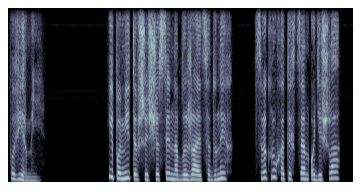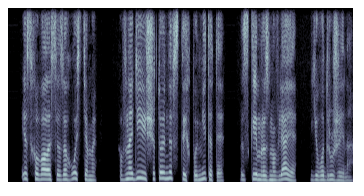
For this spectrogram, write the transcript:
Повір мені. І, помітивши, що син наближається до них, свекруха тихцем одійшла і сховалася за гостями, в надії, що той не встиг помітити, з ким розмовляє його дружина.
